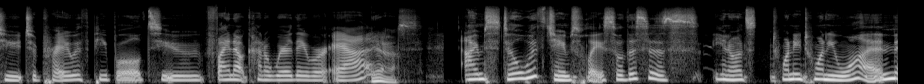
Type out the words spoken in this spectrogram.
to to pray with people, to find out kind of where they were at. Yeah. I'm still with James Place. So this is, you know, it's 2021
